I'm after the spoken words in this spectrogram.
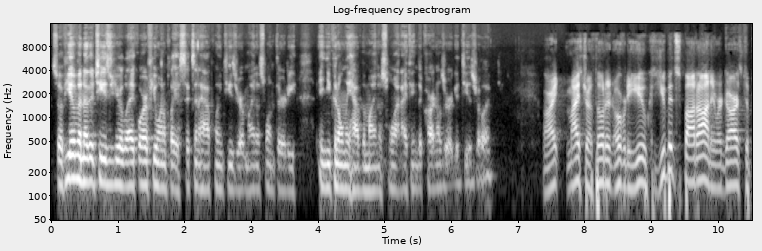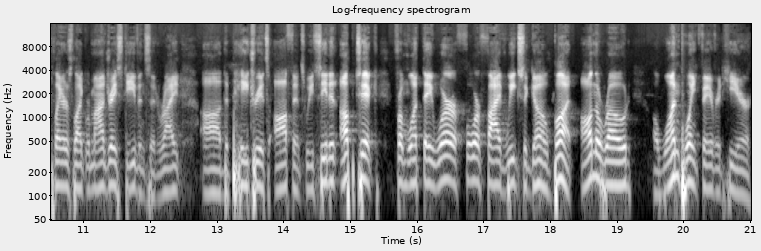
So if you have another teaser you like, or if you want to play a six and a half point teaser at minus 130 and you can only have the minus one, I think the Cardinals are a good teaser like. All right, Maestro, I throw it over to you because you've been spot on in regards to players like Rhamondre Stevenson, right? Uh, the Patriots offense. We've seen an uptick from what they were four or five weeks ago, but on the road, a one point favorite here.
